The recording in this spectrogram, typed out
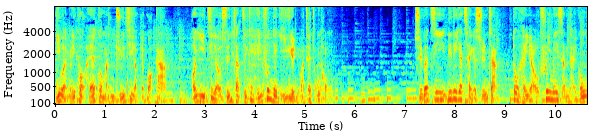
以為美國係一個民主自由嘅國家，可以自由選擇自己喜歡嘅議員或者總統。殊不知呢啲一切嘅選擇，都係由 Freemason 提供。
